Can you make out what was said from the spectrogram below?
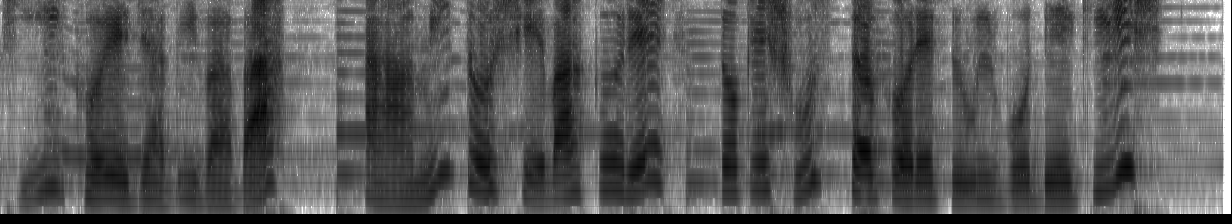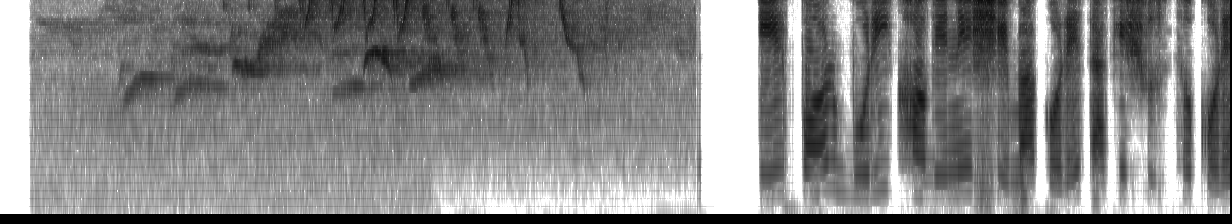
ঠিক হয়ে যাবি বাবা। আমি তোর সেবা করে তোকে সুস্থ করে তুলবো, দেখিস? এরপর বুড়ি খগেনের সেবা করে তাকে সুস্থ করে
